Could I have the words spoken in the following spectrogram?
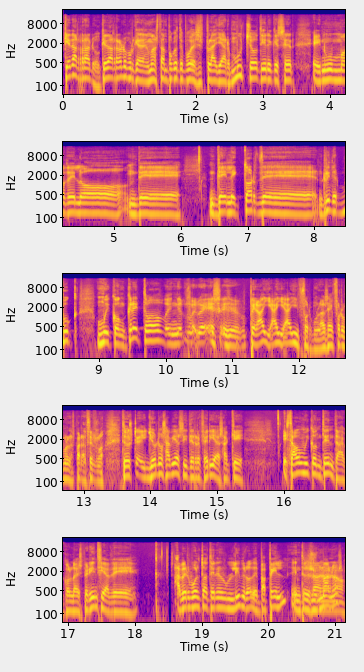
Queda raro, queda raro porque además tampoco te puedes explayar mucho, tiene que ser en un modelo de, de lector de reader book muy concreto, es- eh, pero hay, hay, hay fórmulas, hay fórmulas para hacerlo. Entonces, yo no sabía si te referías a que estaba muy contenta con la experiencia de haber vuelto a tener un libro de papel entre sus No, no, manos no.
